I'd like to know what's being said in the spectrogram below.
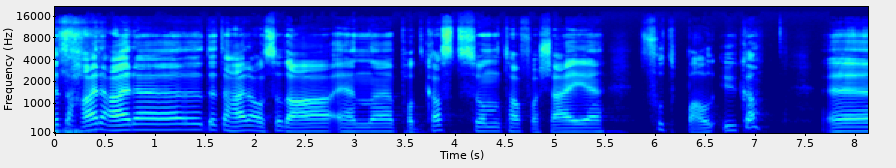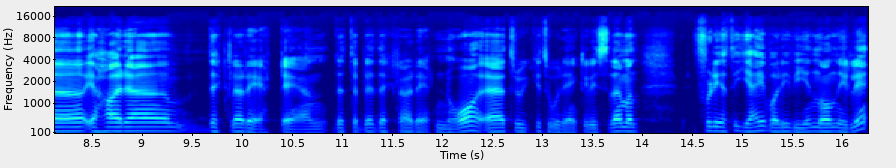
dette, her er, eh, dette her er altså da en uh, podkast som tar for seg eh, fotballuka. Eh, jeg har eh, deklarert det igjen. Dette ble deklarert nå. Jeg tror ikke Tore egentlig visste det. Men fordi at jeg var i Wien nå nylig,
